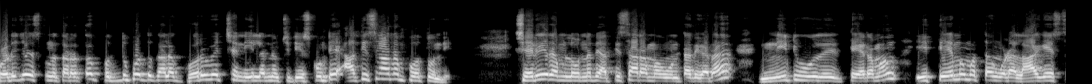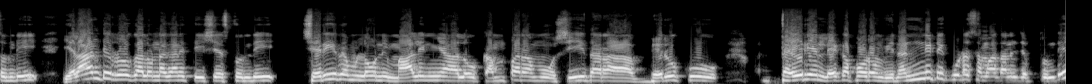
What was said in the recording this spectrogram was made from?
పొడి చేసుకున్న తర్వాత పొద్దు పొద్దుగాల గోరువెచ్చ నీళ్ళ నుంచి తీసుకుంటే అతిసారం పోతుంది. శరీరంలో ఉన్నది అతిసారం ఉంటది కదా. నీటి తేరమం ఈ తేమ మొత్తం కూడా లాగేస్తుంది. ఎలాంటి రోగాలు ఉన్నా కానీ తీసేస్తుంది. శరీరంలోని మాలిన్యాలు కంపరము శీధర బెరుకు ధైర్యం లేకపోవడం వీనన్నిటి కూడా సమాధానం చెప్తుంది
